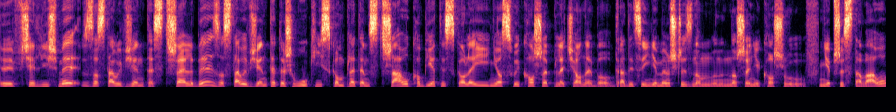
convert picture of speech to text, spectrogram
Y, Wsiedliśmy, zostały wzięte strzelby, zostały wzięte też łuki z kompletem strzał. Kobiety z kolei niosły kosze plecione, bo tradycyjnie mężczyznom noszenie koszów nie przystawało.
